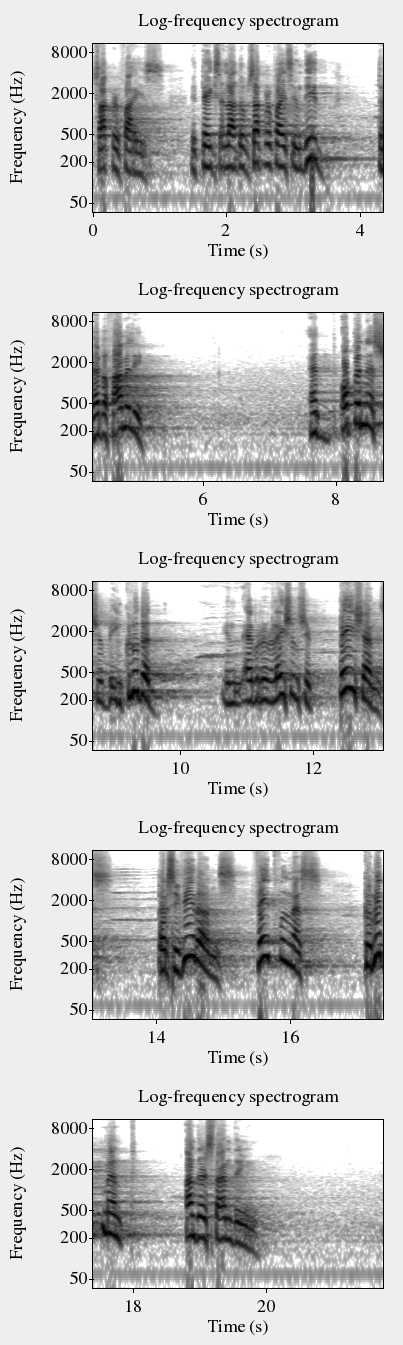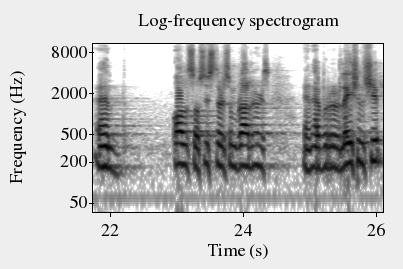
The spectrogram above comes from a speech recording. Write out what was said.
Sacrifice. It takes a lot of sacrifice indeed to have a family. And openness should be included in every relationship. Patience, perseverance, faithfulness, commitment, understanding, and also, sisters and brothers, in every relationship,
